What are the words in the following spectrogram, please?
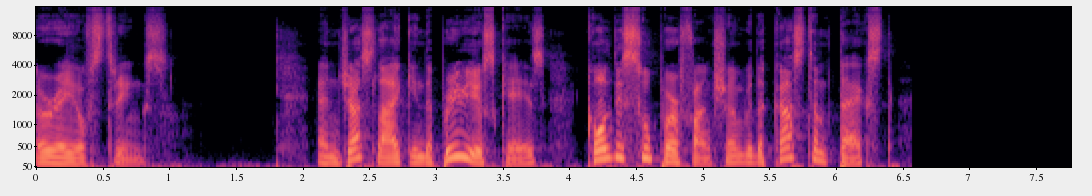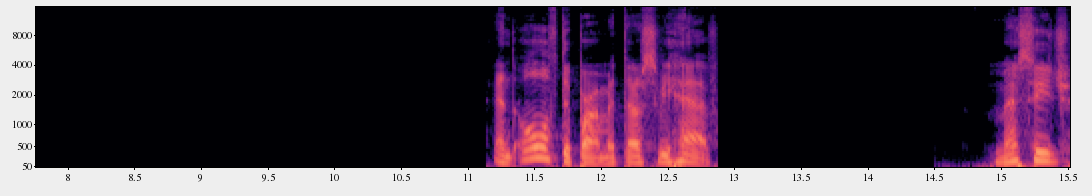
array of strings. And just like in the previous case, call this super function with a custom text and all of the parameters we have. Message,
